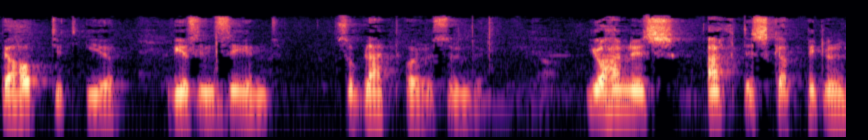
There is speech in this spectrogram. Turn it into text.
behauptet ihr, wir sind sehend, so bleibt eure Sünde. Johannes 8. Kapitel,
